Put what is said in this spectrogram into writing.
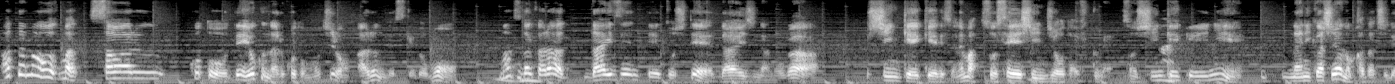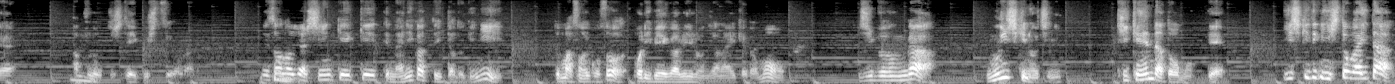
頭を、まあ、触ることで良くなることももちろんあるんですけども、まずだから大前提として大事なのが、神経系ですよね。まあ、そう精神状態含め、その神経系に何かしらの形でアプローチしていく必要がある。で、そのじゃあ神経系って何かって言ったときに、と、まあ、それこそポリベーガル理論じゃないけども、自分が無意識のうちに危険だと思って、意識的に人がいた、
